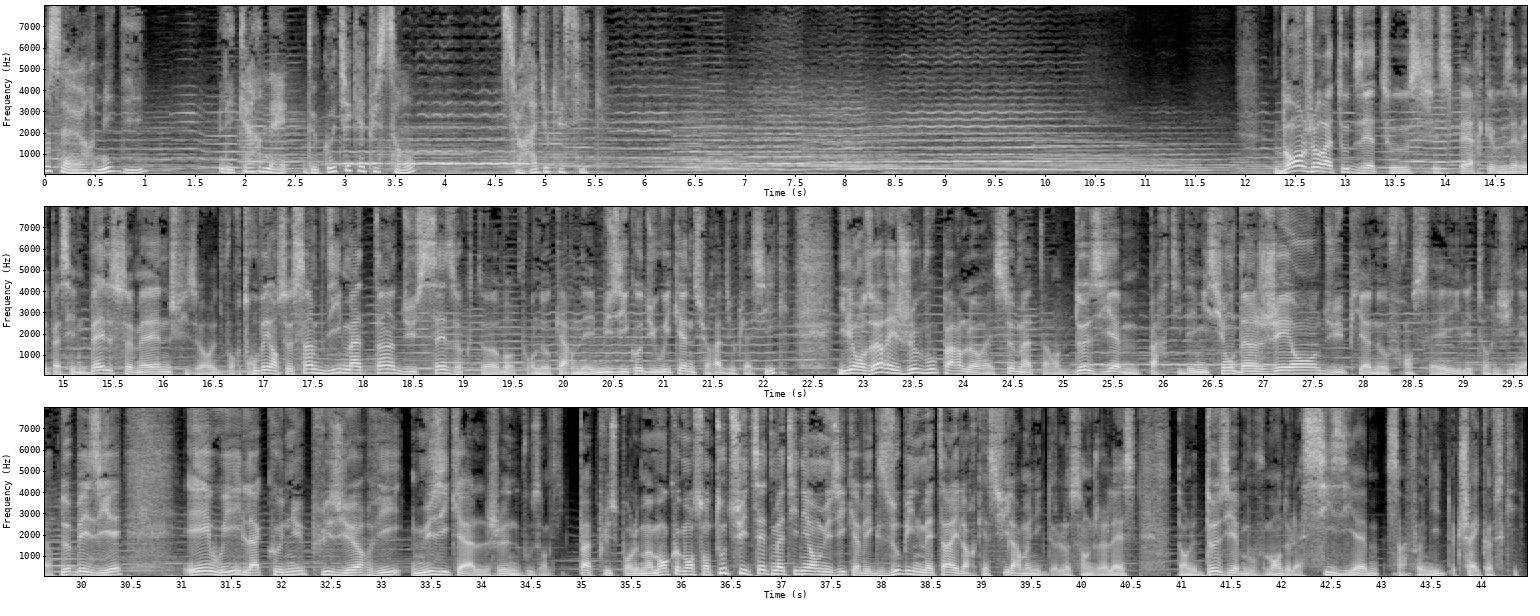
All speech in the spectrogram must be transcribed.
11h midi, les carnets de Gauthier Capuçon sur Radio Classique. Bonjour à toutes et à tous, j'espère que vous avez passé une belle semaine. Je suis heureux de vous retrouver en ce samedi matin du 16 octobre pour nos carnets musicaux du week-end sur Radio Classique. Il est 11h et je vous parlerai ce matin en deuxième partie d'émission d'un géant du piano français. Il est originaire de Béziers et oui, il a connu plusieurs vies musicales. Je ne vous en dis pas plus pour le moment. Commençons tout de suite cette matinée en musique avec Zubin Mehta et l'Orchestre Philharmonique de Los Angeles dans le deuxième mouvement de la sixième symphonie de Tchaïkovski.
